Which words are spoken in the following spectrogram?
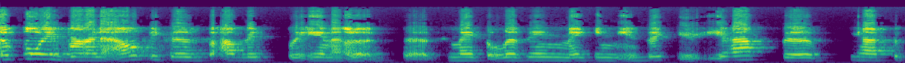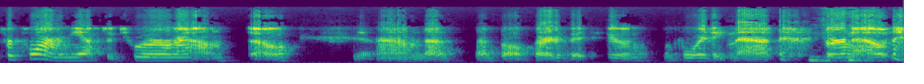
avoid burnout because obviously, you know, to, to, make a living making music, you, you have to you have to perform, you have to tour around. So yeah. um, that's that's all part of it too, avoiding that burnout.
